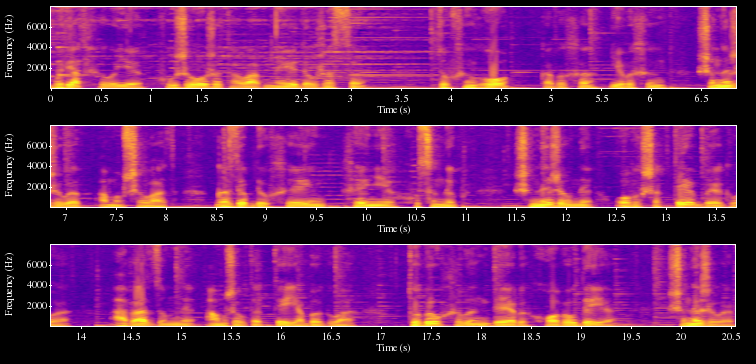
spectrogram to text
бурят хылые хужожа талап нейда ужасы. Зухынго кавыха евыхын шыны жылып амывшылат. Газып дылхейн хэне хусынып. Шыны жылны овықшакте бегла. Арат зымны амжылтатте ябыгла. Турыл хылын дэр хорылдыя. Шыны жылып.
